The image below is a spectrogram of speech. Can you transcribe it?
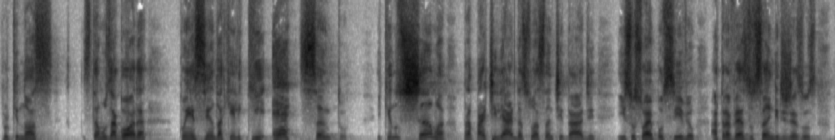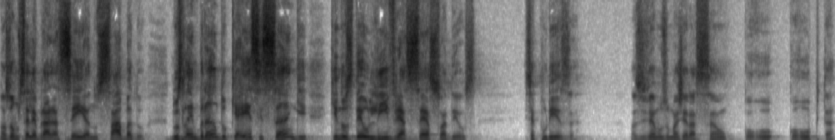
porque nós estamos agora conhecendo aquele que é santo e que nos chama para partilhar da sua santidade. Isso só é possível através do sangue de Jesus. Nós vamos celebrar a ceia no sábado, nos lembrando que é esse sangue que nos deu livre acesso a Deus. Isso é pureza. Nós vivemos uma geração corrupta,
